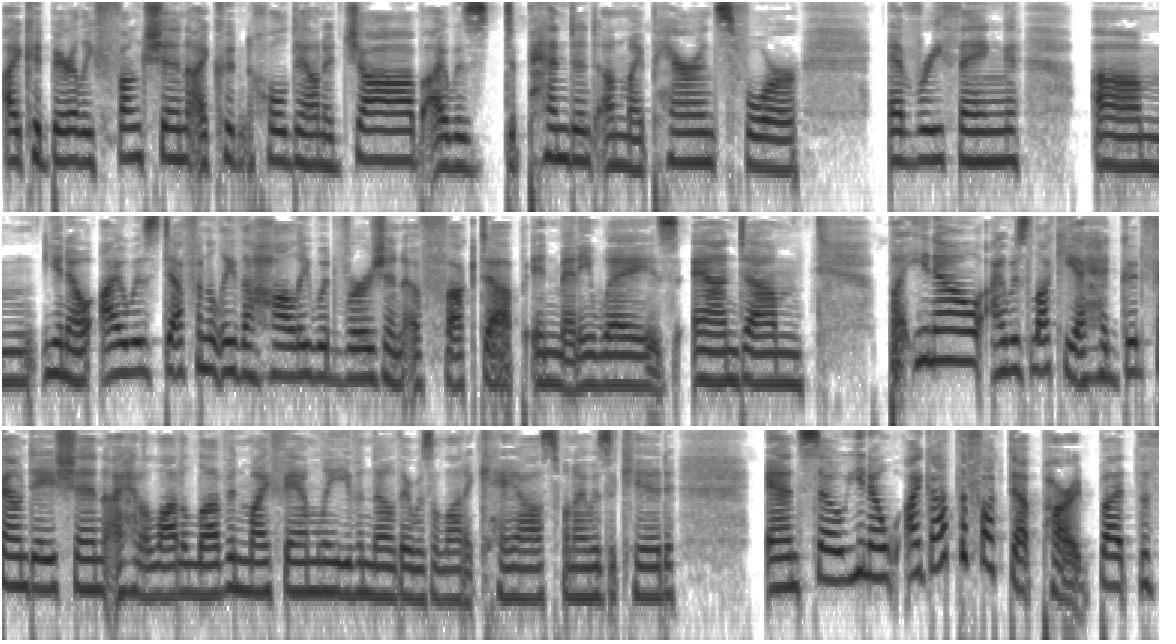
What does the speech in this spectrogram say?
I could barely function. I couldn't hold down a job. I was dependent on my parents for everything. Um, you know, I was definitely the Hollywood version of fucked up in many ways. And, um, but you know, I was lucky. I had good foundation. I had a lot of love in my family, even though there was a lot of chaos when I was a kid. And so, you know, I got the fucked up part, but the,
